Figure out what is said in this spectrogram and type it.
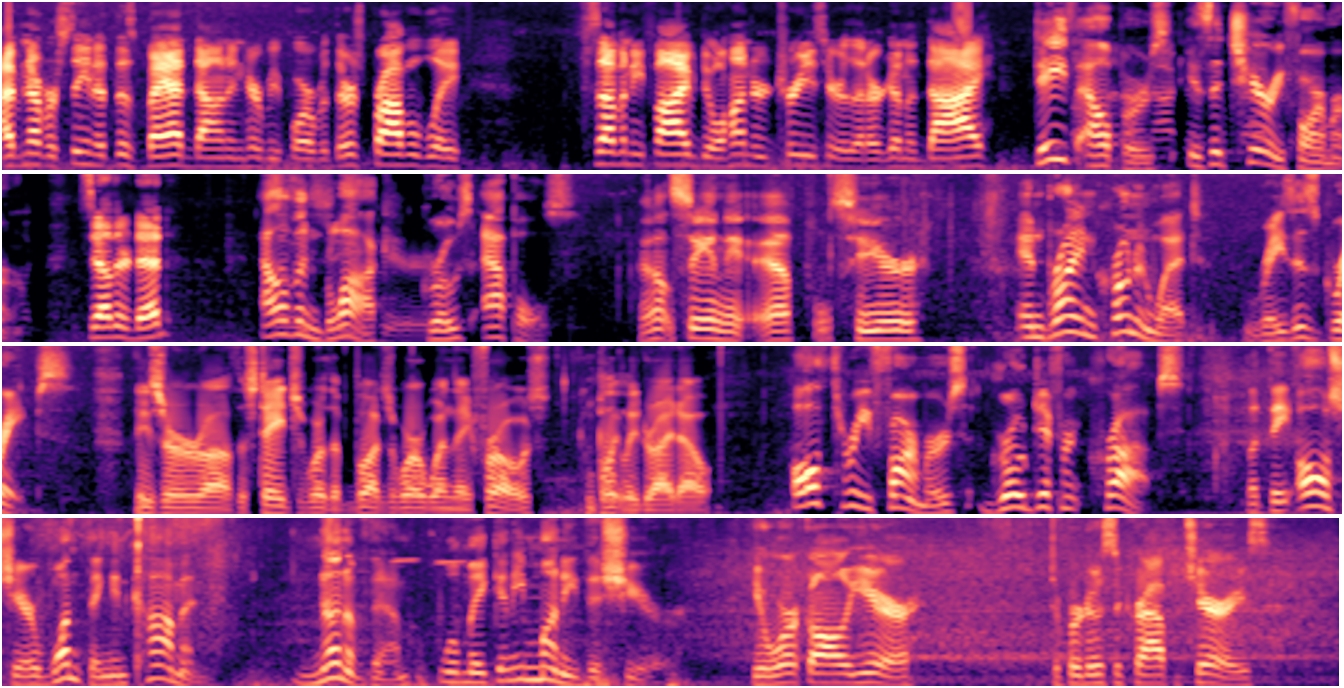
I've never seen it this bad down in here before, but there's probably 75 to 100 trees here that are going to die. Dave Alpers is a cherry farmer. Is the other dead? Alvin Block grows apples. I don't see any apples here. And Brian Cronenwet raises grapes. These are uh, the stage where the buds were when they froze, completely dried out. All three farmers grow different crops, but they all share one thing in common. None of them will make any money this year. You work all year to produce a crop of cherries,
